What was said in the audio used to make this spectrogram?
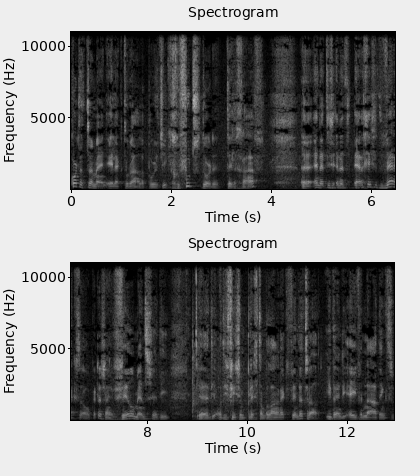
korte termijn electorale politiek. Gevoed door de Telegraaf. Uh, en, het is, en het erg is, het werkt ook. Er zijn veel mensen die die, die visumplicht dan belangrijk vinden. Terwijl iedereen die even nadenkt,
